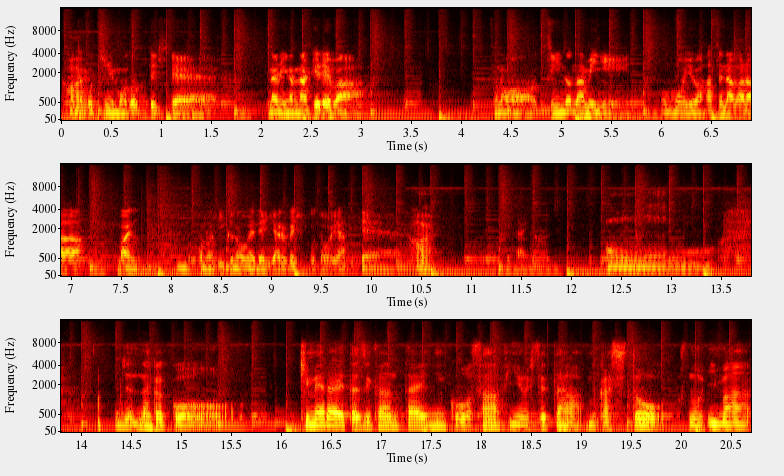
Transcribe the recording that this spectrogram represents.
まはい。たこっちに戻ってきて、波がなければその次の波に思いを馳せながら、まあ、この陸の上でやるべきことをやってはい。みたいな。おー。じゃあなんかこう決められた時間帯にこうサーフィンをしてた昔とその今、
